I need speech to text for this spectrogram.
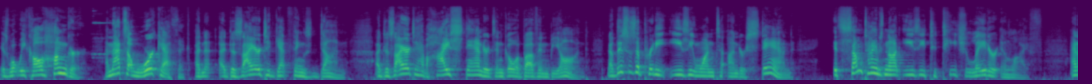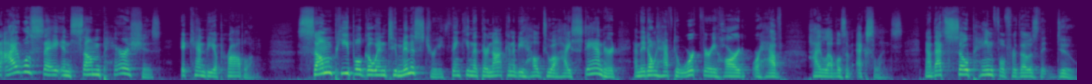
is what we call hunger. And that's a work ethic, a, a, desire to get things done, a desire to have high standards and go above and beyond. Now, this is a pretty easy one to understand. It's sometimes not easy to teach later in life. And I will say in some parishes, it can be a problem. Some people go into ministry thinking that they're not going to be held to a high standard and they don't have to work very hard or have high levels of excellence. Now, that's so painful for those that do.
